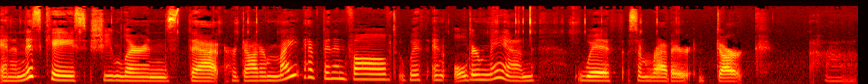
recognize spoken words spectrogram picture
And in this case, she learns that her daughter might have been involved with an older man with some rather dark uh,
